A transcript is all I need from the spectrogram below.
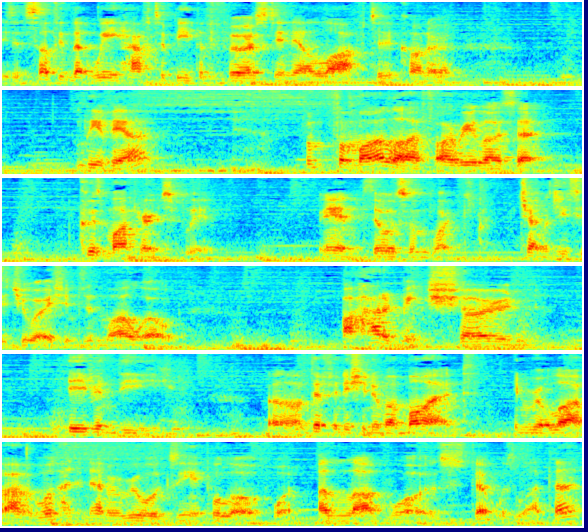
Is it something that we have to be the first in our life to kind of live out? for, for my life, I realized that because my parents split, and there was some like challenging situations in my world, I hadn't been shown even the uh, definition in my mind in real life. I, well, I didn't have a real example of what a love was that was like that.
